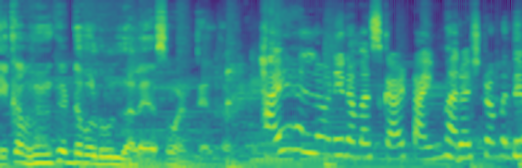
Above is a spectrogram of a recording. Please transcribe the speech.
एका भूमिकेत डबल रोल झालाय असं म्हणता येईल. हाय हॅलो आणि नमस्कार. टाइम महाराष्ट्रामध्ये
